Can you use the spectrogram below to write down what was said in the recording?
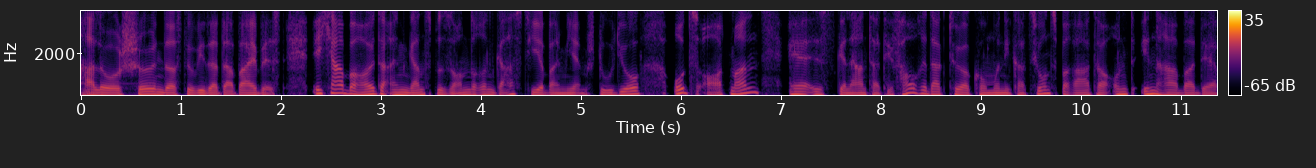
Hallo, schön, dass du wieder dabei bist. Ich habe heute einen ganz besonderen Gast hier bei mir im Studio, Utz Ortmann. Er ist gelernter TV-Redakteur, Kommunikationsberater und Inhaber der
